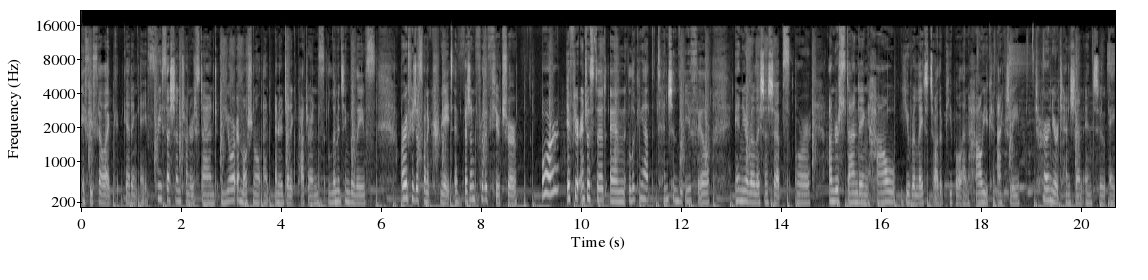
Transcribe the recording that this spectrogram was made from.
if you feel like getting a free session to understand your emotional and energetic patterns, limiting beliefs, or if you just want to create a vision for the future or if you're interested in looking at the tension that you feel in your relationships or understanding how you relate to other people and how you can actually turn your tension into a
